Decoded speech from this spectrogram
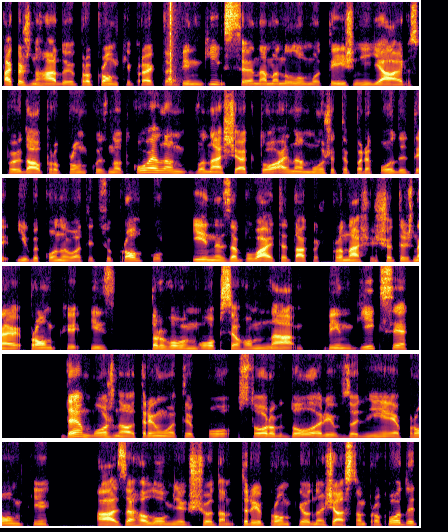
Також нагадую про промки проекту BingX. На минулому тижні я розповідав про промку з ноткоїном. Вона ще актуальна. Можете переходити і виконувати цю промку. І не забувайте також про наші щотижневі промки із торговим обсягом на BingX, де можна отримувати по 40 доларів з однієї промки. А загалом, якщо там три промки одночасно проходить,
